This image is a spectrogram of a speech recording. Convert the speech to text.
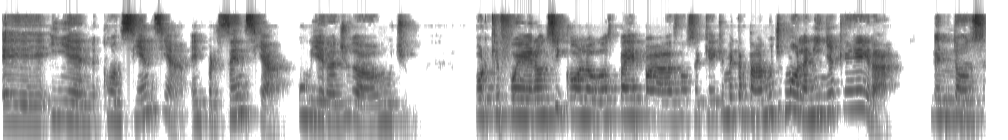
eh, y en conciencia, en presencia, hubiera ayudado mucho. Porque fueron psicólogos, pepas, no sé qué, que me trataban mucho como la niña que era. Entonces,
